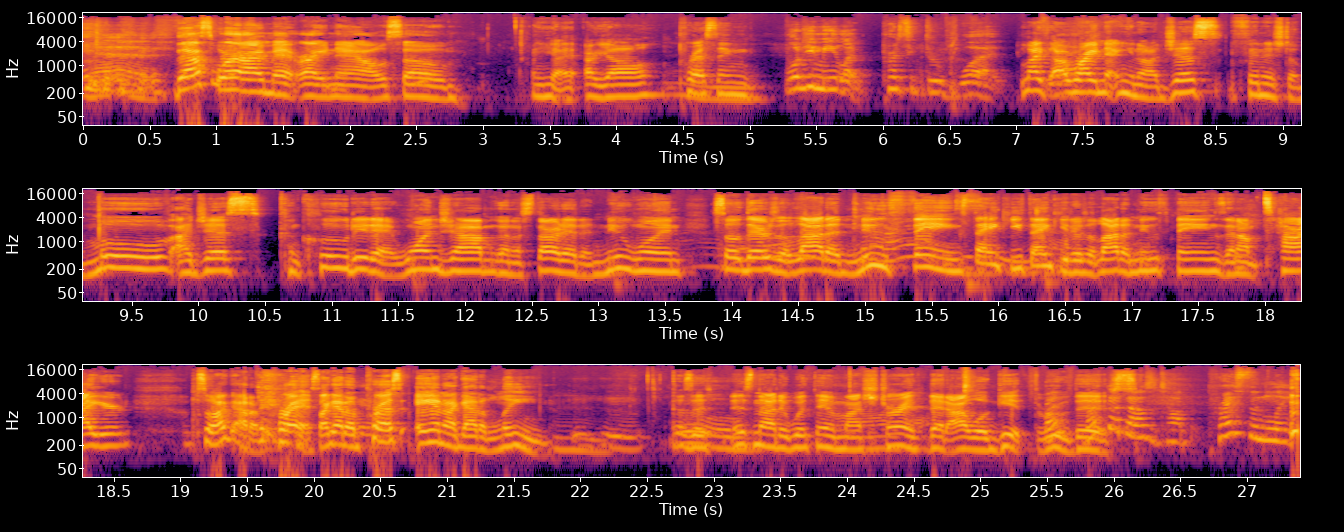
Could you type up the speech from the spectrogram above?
Yes. That's where I'm at right now. So, yeah, are y'all pressing? Mm. What do you mean, like pressing through what? Like right now, you know, I just finished a move. I just concluded at one job. I'm gonna start at a new one. So there's a oh, lot of new things. Thank you, thank you. There's a lot of new things, and I'm tired. So I gotta press. I gotta press, and I gotta lean mm-hmm. because it's, it's not within my strength that I will get through I this. thought that was the topic. Press and lean.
